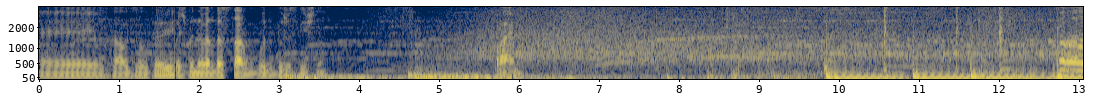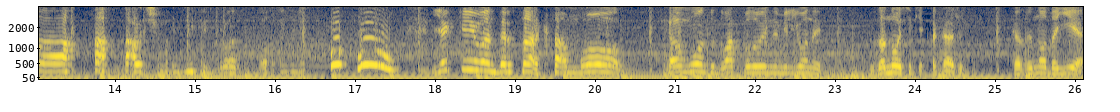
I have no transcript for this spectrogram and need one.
Ей, волкаут золотий. Хоч би не Вандерсар, бо буде дуже смішно. Прайм. Очманіти просто. Ху-ху! Який Вандерсар? Камон! Камон, тут 2,5 мільйони заносик, як то кажуть. Казино дає,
